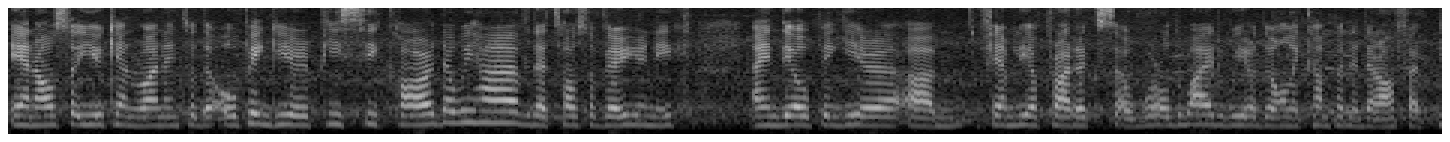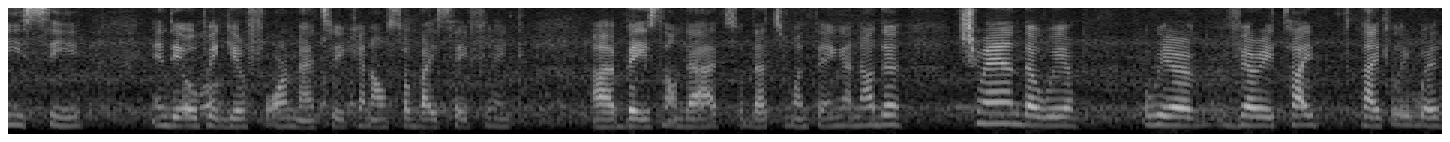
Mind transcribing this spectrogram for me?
And also you can run into the OpenGear PC card that we have. That's also very unique. In the OpenGear um, family of products uh, worldwide, we are the only company that offer PC in the OpenGear format. So you can also buy SafeLink uh, based on that. So that's one thing. Another trend that we're we are very tight, tightly with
